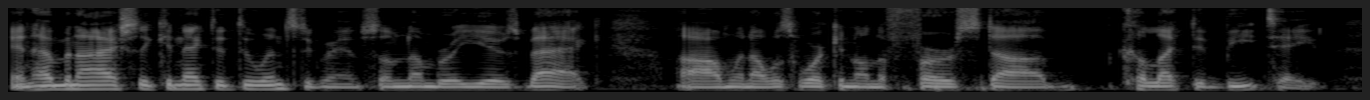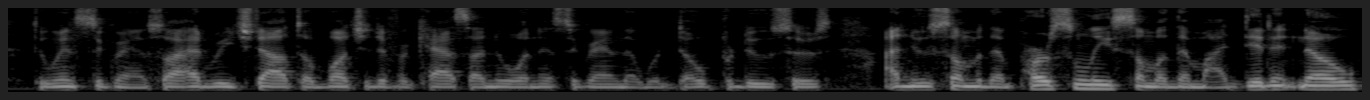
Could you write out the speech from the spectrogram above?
And him and I actually connected through Instagram some number of years back um, when I was working on the first uh, collective beat tape through Instagram. So I had reached out to a bunch of different cats I knew on Instagram that were dope producers. I knew some of them personally, some of them I didn't know.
